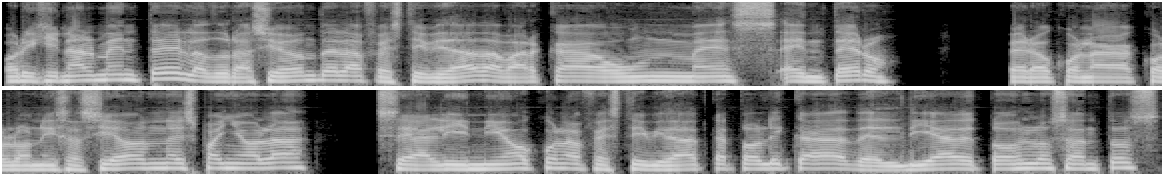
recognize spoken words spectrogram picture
Originalmente la duración de la festividad abarca un mes entero, pero con la colonización española se alineó con la festividad católica del Día de Todos los Santos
